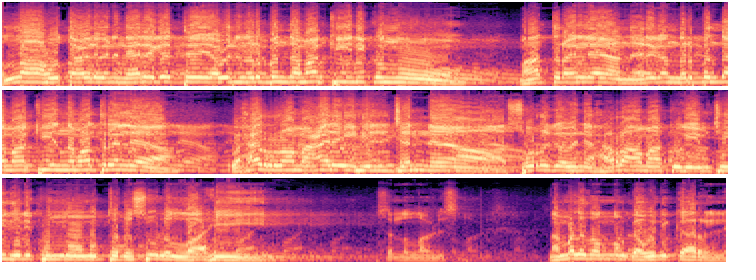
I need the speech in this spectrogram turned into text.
അള്ളാഹു താലുവിന് നരകത്തെ അവന് നിർബന്ധമാക്കിയിരിക്കുന്നു. മാത്രമല്ല നരകം നിർബന്ധമാക്കി എന്ന് മാത്രമല്ല സ്വർഗവിനെ ഹറാമാക്കുകയും ചെയ്തിരിക്കുന്നു മുത്തു റസൂലുള്ളാഹി സല്ലല്ലാഹു അലൈഹി വസല്ലം. നമ്മളിതൊന്നും ഗൗനിക്കാറില്ല.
